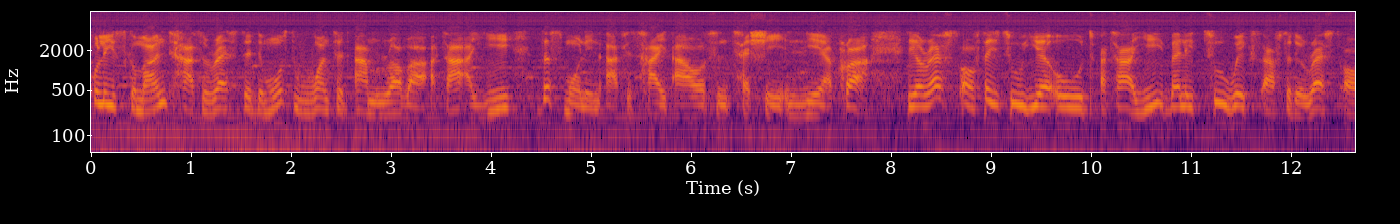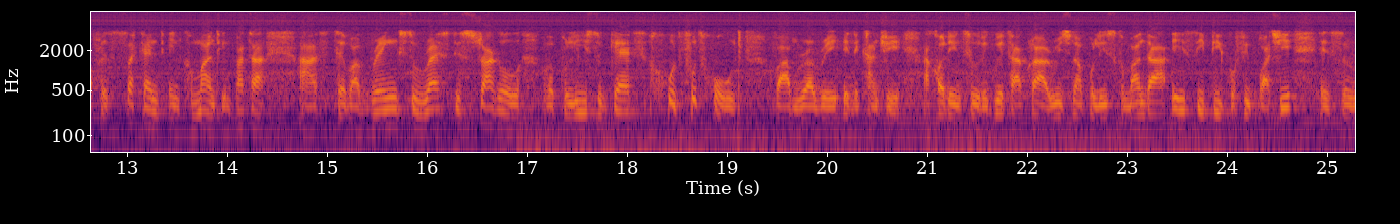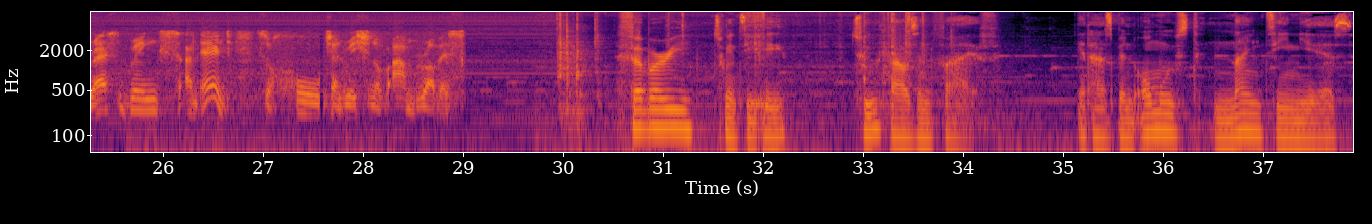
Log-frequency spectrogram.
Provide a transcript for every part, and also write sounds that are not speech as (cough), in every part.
Police command has arrested the most wanted armed robber Ataa Ayi this morning at his hideout in Teshie near Accra. The arrest of 32-year-old Ataa Ayi barely two weeks after the arrest of his second-in-command in Pata at Teba brings to rest the struggle of the police to get foothold of armed robbery in the country. According to the Greater Accra Regional Police Commander ACP Kofi Boakye, his arrest brings an end to the whole generation of armed robbers. February 28, 2005. It has been almost 19 years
